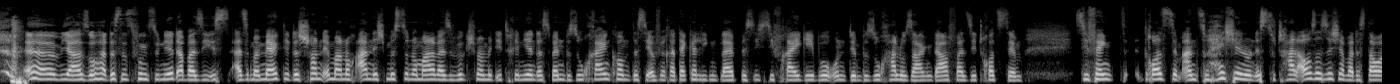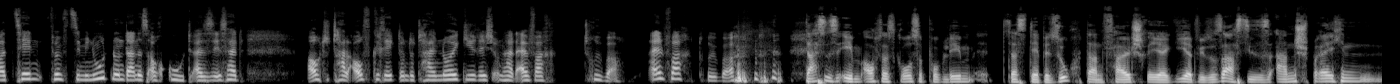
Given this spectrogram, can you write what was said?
ähm, ja, so hat es jetzt funktioniert, aber sie ist, also man merkt ihr das schon immer noch an. Ich müsste normalerweise wirklich mal mit ihr trainieren, dass wenn Besuch reinkommt, dass sie auf ihrer Decke liegen bleibt, bis ich sie freigebe und dem Besuch Hallo sagen darf, weil sie trotzdem, sie fängt trotzdem an zu hecheln und ist total außer sich, aber das dauert 10, 15 Minuten und dann ist auch gut. Also sie ist halt auch total aufgeregt und total neugierig und halt einfach drüber. Einfach drüber. Das ist eben auch das große Problem, dass der Besuch dann falsch reagiert. Wie du sagst, dieses Ansprechen,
